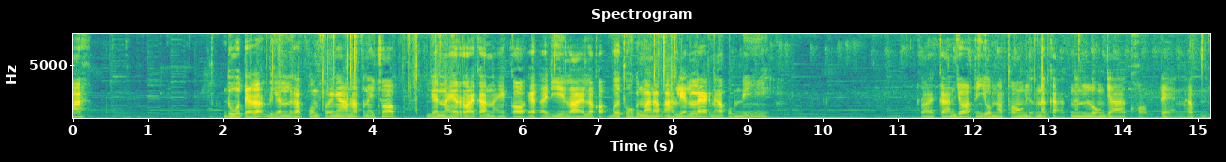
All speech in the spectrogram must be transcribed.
มาดูแต่ละเหรียญเลยครับความสวยงามนะครับตัวไหนชอบเหรียญไหนรายการไหนก็แอดไอดีไลน์แล้วก็เบอร์โทรขึ้นมานะครับอะเหรียญแรกนะครับ ผมนี่รายการยอดนิยมนะครับทองเหลืองหน้ากากเงินลงยาขอบแดงนะครับนี่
